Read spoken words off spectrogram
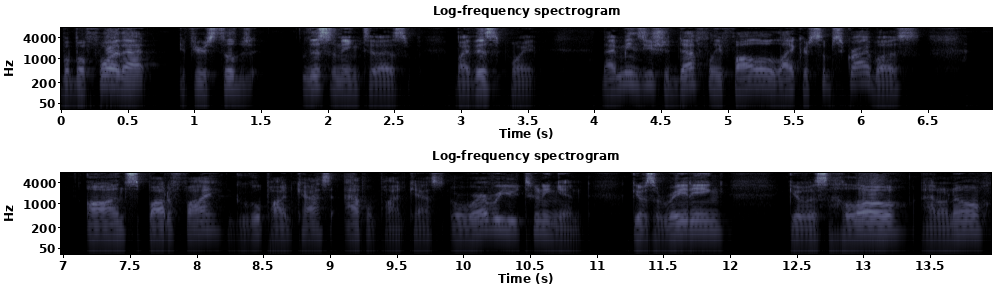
But before that, if you're still j- listening to us by this point, that means you should definitely follow, like, or subscribe us on Spotify, Google Podcasts, Apple Podcasts, or wherever you're tuning in. Give us a rating, give us a hello. I don't know.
